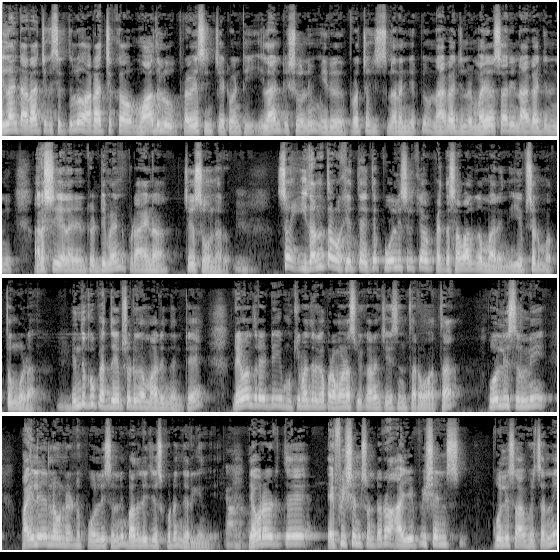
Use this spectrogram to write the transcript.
ఇలాంటి అరాచక శక్తులు అరాచక వాదులు ప్రవేశించేటువంటి ఇలాంటి షోని మీరు ప్రోత్సహిస్తున్నారని చెప్పి నాగార్జున మరోసారి నాగార్జునని అరెస్ట్ చేయాలనేటువంటి డిమాండ్ ఇప్పుడు ఆయన చేస్తూ ఉన్నారు. సో ఇదంతా ఒక ఎత్తు అయితే పోలీసులకే పెద్ద సవాల్గా మారింది ఈ ఎపిసోడ్ మొత్తం కూడా. ఎందుకు పెద్ద ఎపిసోడ్గా మారిందంటే రేవంత్ రెడ్డి ముఖ్యమంత్రిగా ప్రమాణ స్వీకారం చేసిన తర్వాత పోలీసుల్ని పైలేర్లో ఉండే పోలీసుల్ని బదిలీ చేసుకోవడం జరిగింది. ఎవరైతే ఎఫిషియన్స్ ఉంటారో ఆ ఎఫిషియన్స్ పోలీస్ ఆఫీసర్ని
